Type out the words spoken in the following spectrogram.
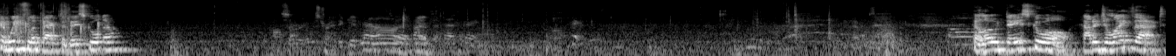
Can we flip back to day school now? Oh, sorry, I was trying to get. you that's great Hello, day school. How did you like that?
